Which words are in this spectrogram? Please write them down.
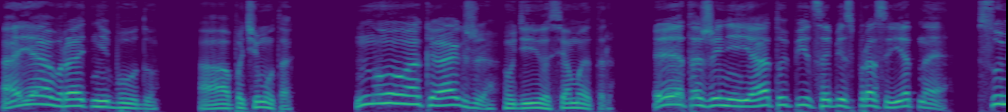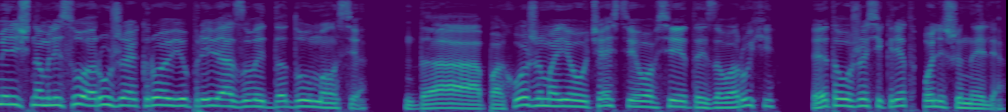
А я врать не буду. А почему так? «Ну, а как же?» – удивился мэтр. «Это же не я, тупица беспросветная. В сумеречном лесу оружие кровью привязывать додумался». Да, похоже, мое участие во всей этой заварухе – Это уже секрет Полишинеля.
